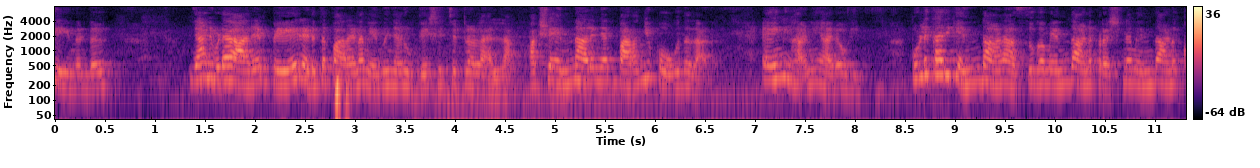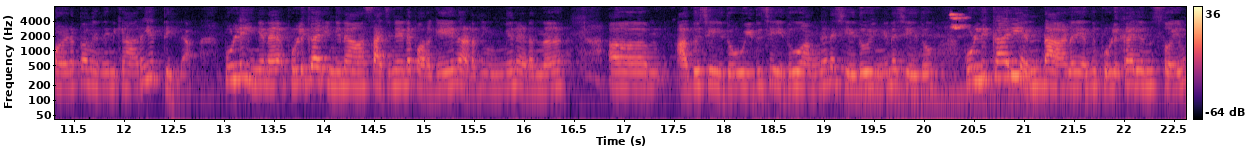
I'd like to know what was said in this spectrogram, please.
ചെയ്യുന്നുണ്ട്. ഞാനിവിടെ ആരെയും പേരെടുത്ത് പറയണം എന്ന് ഞാൻ ഉദ്ദേശിച്ചിട്ടുള്ളതല്ല. പക്ഷെ എന്നാലും ഞാൻ പറഞ്ഞു പോകുന്നതാണ്. എനി ഹണി ആരോഹി പുള്ളിക്കാരിക്ക് എന്താണ് അസുഖം എന്താണ് പ്രശ്നം എന്താണ് കുഴപ്പം എന്ന് എനിക്ക് അറിയത്തില്ല. പുള്ളി ഇങ്ങനെ പുള്ളിക്കാരി ഇങ്ങനെ ആ സജനയുടെ പുറകെ നടന്ന് ഇങ്ങനെ ഇടന്ന് അത് ചെയ്തു ഇത് ചെയ്തു അങ്ങനെ ചെയ്തു ഇങ്ങനെ ചെയ്തു. പുള്ളിക്കാരി എന്താണ് എന്ന് പുള്ളിക്കാരി ഒന്ന് സ്വയം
